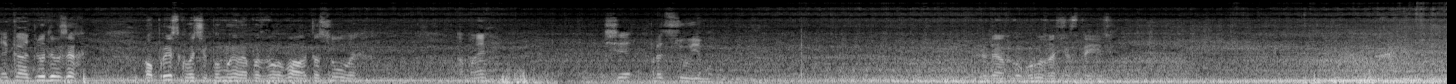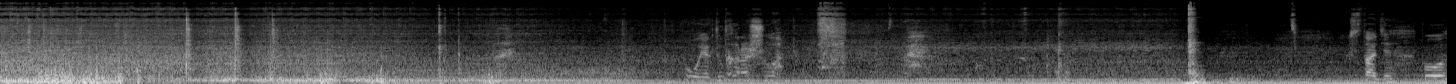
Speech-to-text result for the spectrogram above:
Яка люди вже оприскувачі помили, позаливали та соли, а ми ще працюємо. Людина кукуруза ще стоїть. Ой, як тут хорошо. Кстати, по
